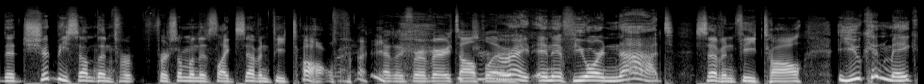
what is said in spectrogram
that should be something for for someone that's like seven feet tall, right? Exactly for a very tall player. Right. And if you're not seven feet tall, you can make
